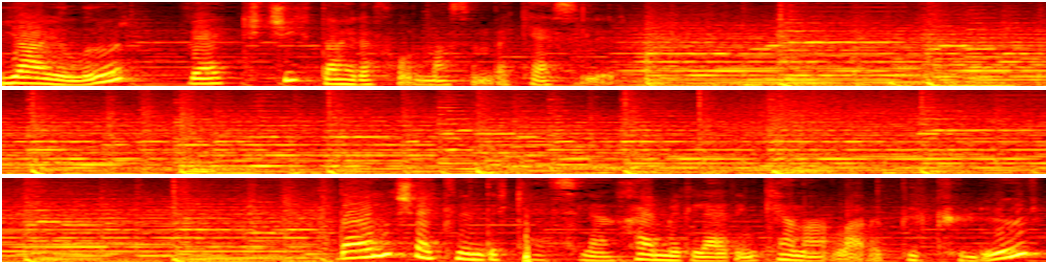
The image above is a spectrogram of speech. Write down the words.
Yayılır və kiçik dairə formasında kəsilir. Dairə şəklində kəsilən xəmirlərin kənarları bükülür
